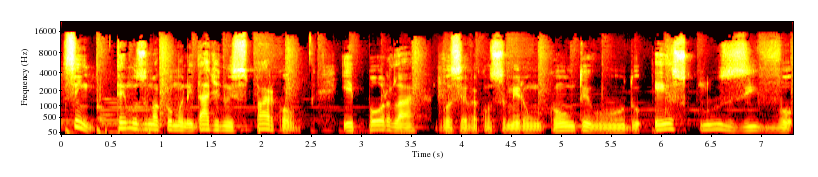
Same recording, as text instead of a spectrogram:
Sim, temos uma comunidade no Sparkle e por lá você vai consumir um conteúdo exclusivo,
